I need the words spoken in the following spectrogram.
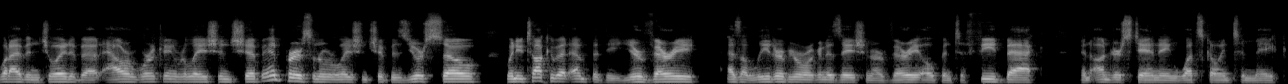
what I've enjoyed about our working relationship and personal relationship is you're so when you talk about empathy, you're very as a leader of your organization are very open to feedback and understanding what's going to make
